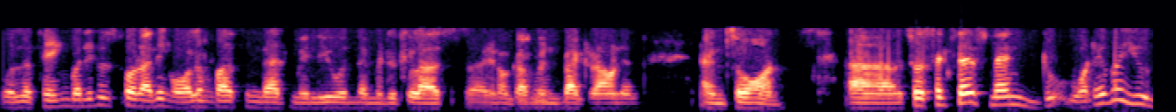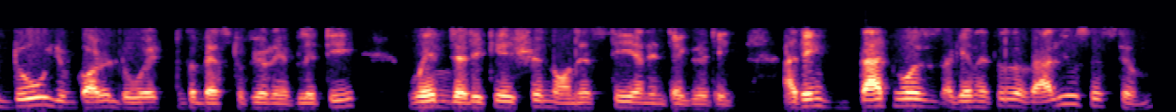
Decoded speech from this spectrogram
was a thing. But it was for I think all mm. of hmm. us in that milieu in the middle class, uh, you know, government mm-hmm. background and and so on. Uh, so success meant do whatever you do, you've got to do it to the best of your ability with mm. dedication, honesty, and integrity. I think that was again it was a value system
